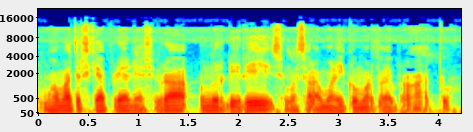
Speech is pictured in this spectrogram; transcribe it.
Muhammad Rizky Apriadi Asyura undur diri. Assalamualaikum warahmatullahi wabarakatuh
